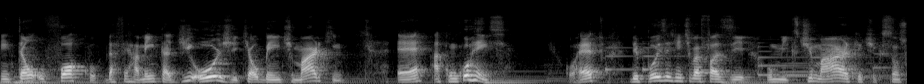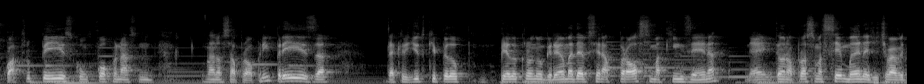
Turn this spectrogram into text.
Então, o foco da ferramenta de hoje, que é o benchmarking, é a concorrência, correto? Depois a gente vai fazer o mix de marketing, que são os 4 Ps, com foco na, na nossa própria empresa. Acredito que pelo, pelo cronograma deve ser na próxima quinzena, né? Então, na próxima semana a gente vai,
